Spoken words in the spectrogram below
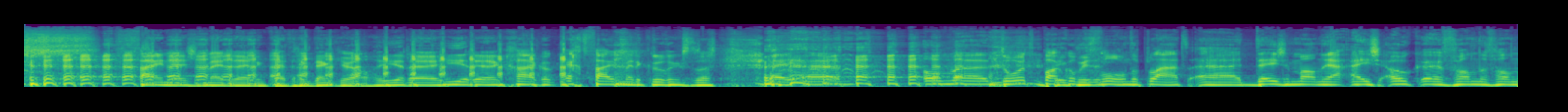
Fijn deze mededeling, Patrick. Dankjewel. Hier, eh, hier eh, ga ik ook echt fijn met de kroegingsdras. Hey, eh, om door te pakken op de volgende plaat. Deze man, ja, hij is ook van, van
